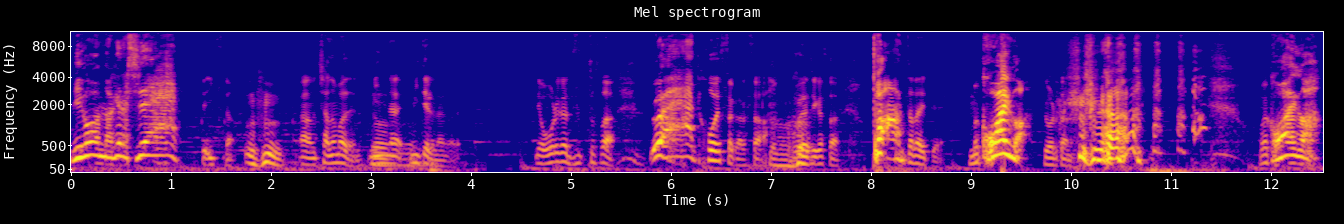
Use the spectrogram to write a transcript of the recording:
日本負けなしでーって言ってたの。うん。あの茶の間でね、みんな見てる中で。で、俺がずっとさ、うわーって吠えてたからさ、うん。親父がさ、バーン叩いて、お前怖いわ！って言われたの。お前怖いわ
